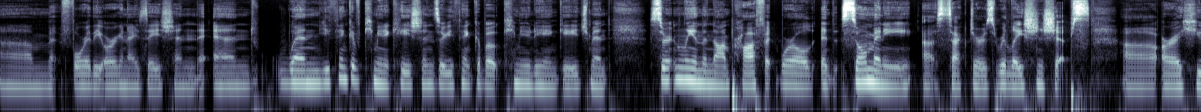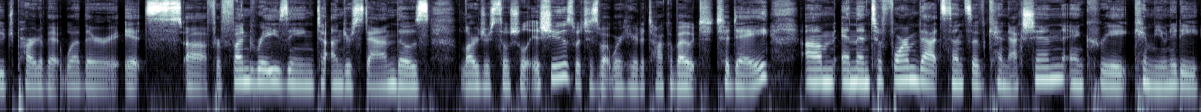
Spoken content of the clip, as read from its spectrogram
um, for the organization. And when you think of communications or you think about community engagement, certainly in the nonprofit world, so many uh, sectors, relationships uh, are a huge part of it, whether it's uh, for fundraising to understand those larger social issues, which is what we're here to talk about today, um, and then to form that sense of connection and create community.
